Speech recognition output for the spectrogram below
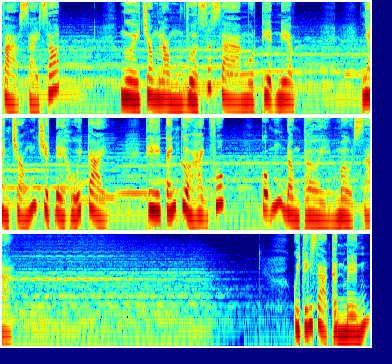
và sai sót. Người trong lòng vừa xuất ra một thiện niệm, nhanh chóng triệt để hối cải, thì cánh cửa hạnh phúc cũng đồng thời mở ra. Quý thính giả thân mến,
